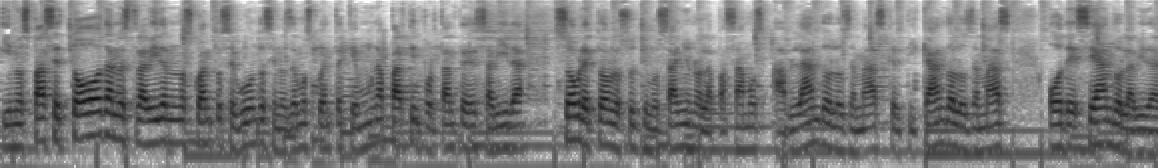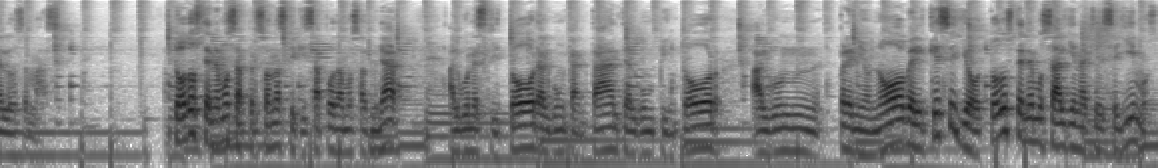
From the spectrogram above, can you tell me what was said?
y nos pase toda nuestra vida en unos cuantos segundos y nos demos cuenta que una parte importante de esa vida, sobre todo en los últimos años, nos la pasamos hablando a los demás, criticando a los demás o deseando la vida de los demás. Todos tenemos a personas que quizá podamos admirar, algún escritor, algún cantante, algún pintor, algún premio Nobel, qué sé yo, todos tenemos a alguien a quien seguimos.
